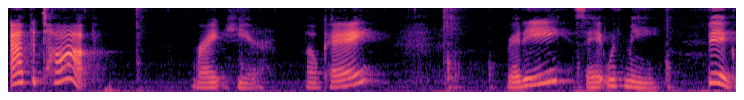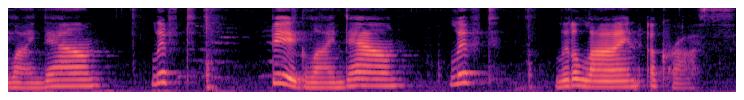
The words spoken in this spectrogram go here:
At the top. Right here. Okay? Ready? Say it with me. Big line down, lift, big line down, lift, little line across.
